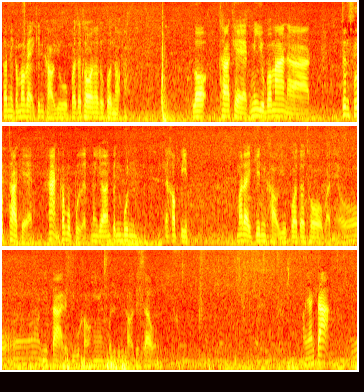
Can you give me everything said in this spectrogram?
ตอนนี้ก็มาแวะกินเขาอยู่ปตทนะทุกคนเนาะเลาะทาแขกมีอยู่ประมาณอ่าจนสุดท่าแขกห้านเขาบ่เปิดเนื่อนเป็นบุญแต่เขาปิด มาได้กินเขาอยู่ปตทบัดนี้ นี่ตาก็หิวข้าแห้งบ่ได้กินข้าวแต่เช้าเอายังตาโอ้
